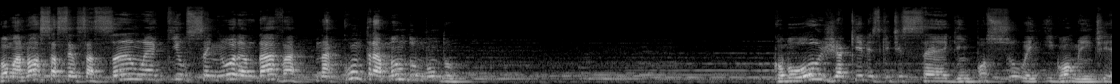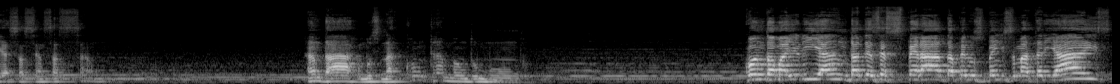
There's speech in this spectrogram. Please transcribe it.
como a nossa sensação é que o Senhor andava na contramão do mundo. Como hoje aqueles que te seguem possuem igualmente essa sensação. Andarmos na contramão do mundo. Quando a maioria anda desesperada pelos bens materiais,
